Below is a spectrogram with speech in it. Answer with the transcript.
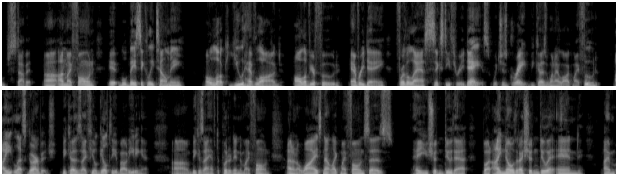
oops, stop it. Uh, on my phone, it will basically tell me, "Oh, look, you have logged all of your food every day for the last 63 days," which is great because when I log my food, I eat less garbage because I feel guilty about eating it. Uh, because I have to put it into my phone. I don't know why. It's not like my phone says, "Hey, you shouldn't do that," but I know that I shouldn't do it, and I'm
